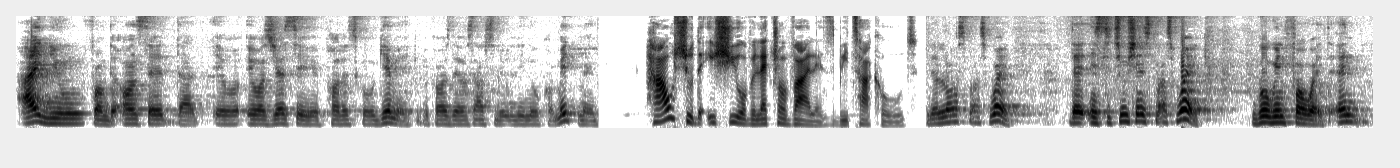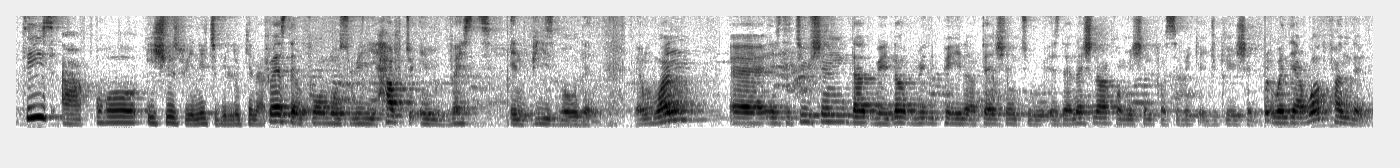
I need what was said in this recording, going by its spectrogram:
I knew from the onset that it, it was just a political gimmick because there was absolutely no commitment. How should the issue of electoral violence be tackled? The laws must work. The institutions must work going forward. And these are all issues we need to be looking at. First and foremost, we have to invest in peace building. And one uh, institution that we're not really paying attention to is the National Commission for Civic Education. When they are well funded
